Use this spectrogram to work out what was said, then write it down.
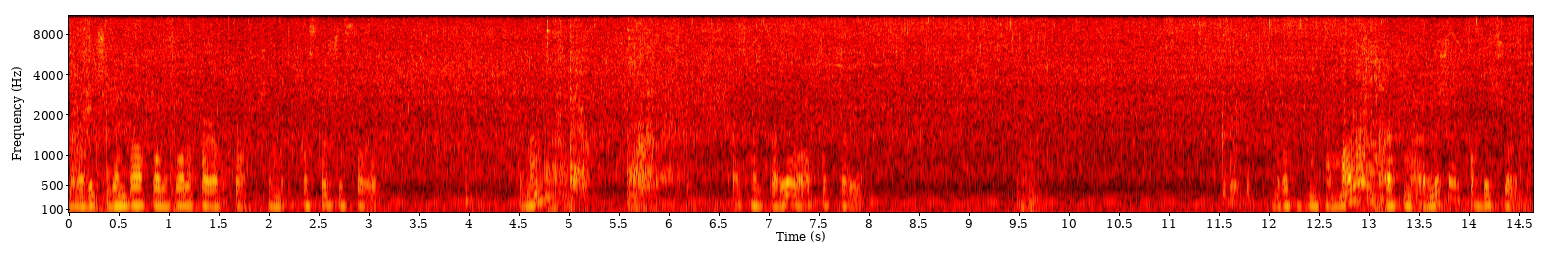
ما نزلتش جنبها خالص ولا حركتها عشان ما تتكسرش الصوابع. تمام؟ أسهل طريقة وأبسط طريقة. بطاطس محمرة وفراخ مقرمشة وحبة شوربة.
